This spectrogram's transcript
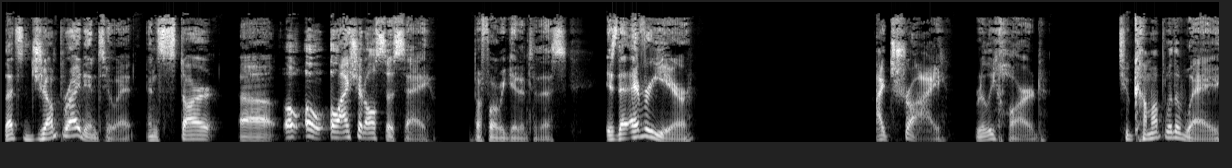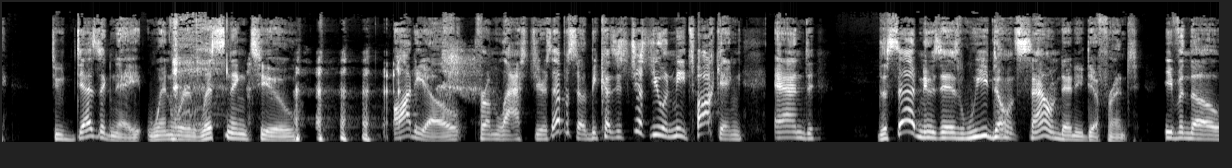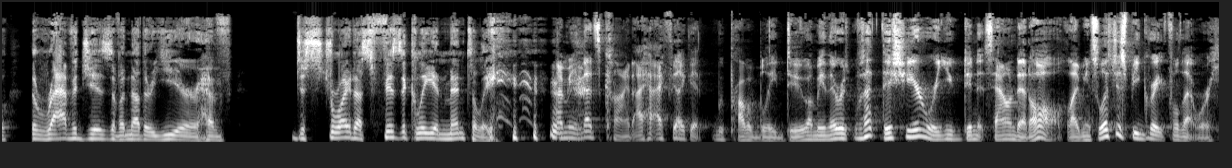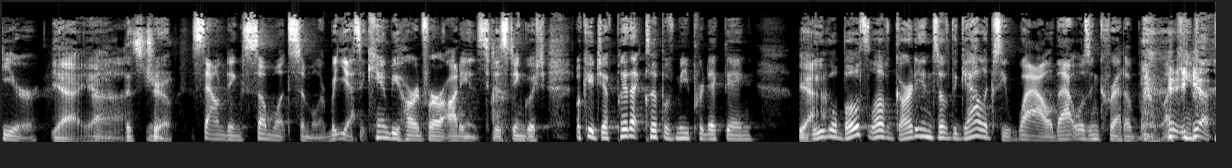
let's jump right into it and start. Uh, oh, oh, oh! I should also say before we get into this is that every year I try really hard to come up with a way to designate when we're listening to audio from last year's episode because it's just you and me talking. And the sad news is we don't sound any different, even though the ravages of another year have destroyed us physically and mentally. I mean, that's kind. I, I, feel like it we probably do. I mean, there was was that this year where you didn't sound at all. I mean, so let's just be grateful that we're here. Yeah, yeah, uh, that's true. Know, sounding somewhat similar, but yes, it can be hard for our audience to distinguish. Okay, Jeff, play that clip of me predicting yeah. We will both love Guardians of the Galaxy. Wow, that was incredible. yeah.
